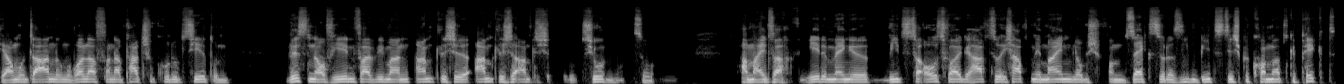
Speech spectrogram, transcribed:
Die haben unter anderem Roller von Apache produziert und wissen auf jeden Fall, wie man amtliche, amtliche, amtliche Produktionen macht. So. Haben einfach jede Menge Beats zur Auswahl gehabt. So, ich habe mir meinen, glaube ich, von sechs oder sieben Beats, die ich bekommen habe, gepickt.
